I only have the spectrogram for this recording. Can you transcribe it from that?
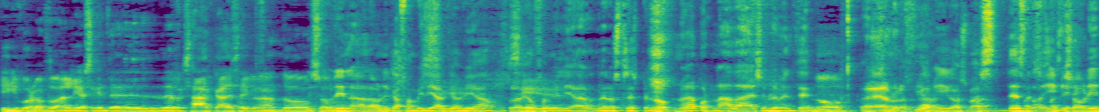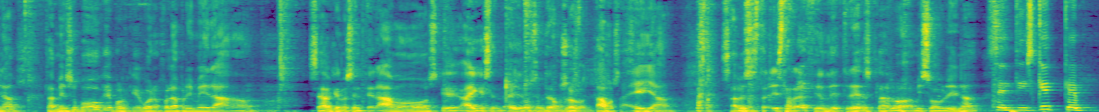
y bueno, pues, al día siguiente de, resaca, desayunando. mi sobrina, la única familiar que había. Solo había un familiar de los tres, pero no, no era por nada, eh, simplemente No. Eran los amigos más de esto. y mi sobrina, también supongo que porque, bueno, fue la primera. ¿Sabes? Que nos enteramos, que hay que eh, nos enteramos, se lo contamos a ella. ¿Sabes? Esta, esta reacción de tres, claro, a mi sobrina. ¿Sentís que, que,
